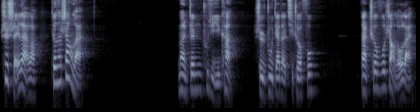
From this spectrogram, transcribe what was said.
是谁来了？叫他上来。”曼桢出去一看，是住家的汽车夫。那车夫上楼来。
